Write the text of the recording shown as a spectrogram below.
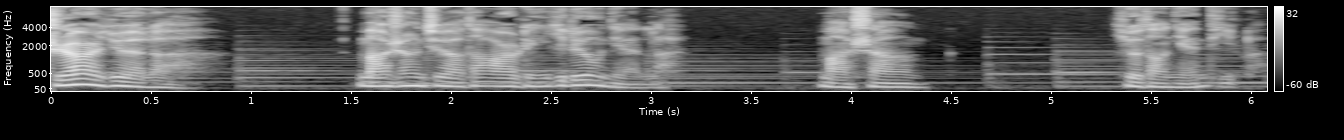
十二月了，马上就要到二零一六年了，马上又到年底了。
